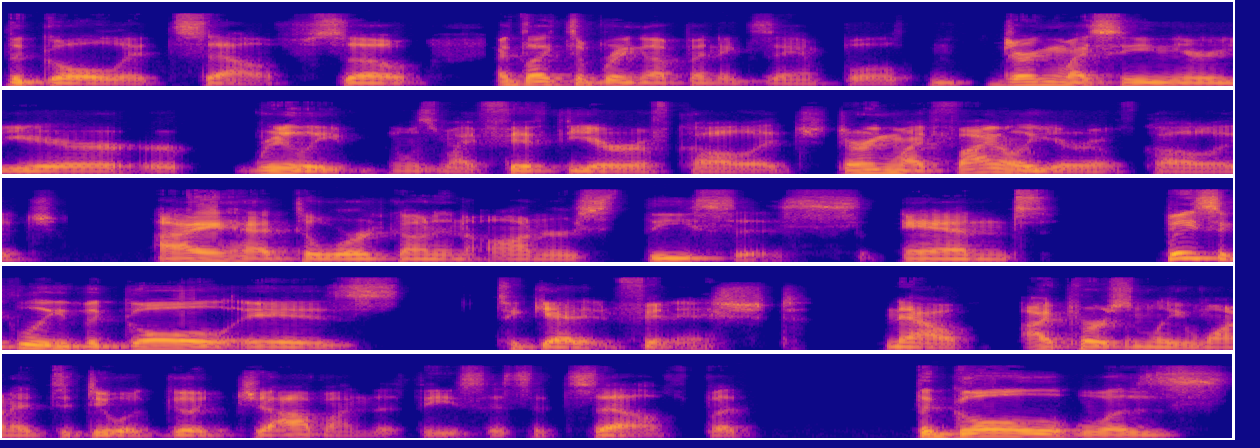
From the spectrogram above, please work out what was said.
the goal itself. So I'd like to bring up an example. During my senior year, or really, it was my fifth year of college, during my final year of college, I had to work on an honors thesis. And basically the goal is to get it finished. Now, I personally wanted to do a good job on the thesis itself, but the goal was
